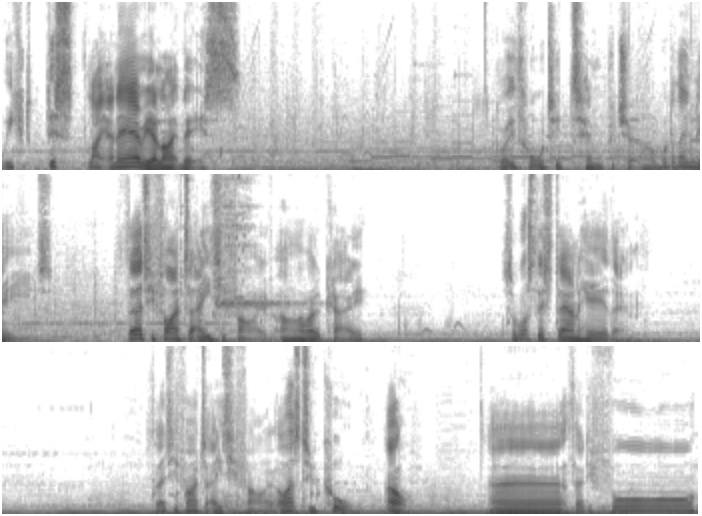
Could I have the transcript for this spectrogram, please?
We could... This... Like, an area like this... Growth halted temperature. Oh, what do they need? 35 to 85. Oh, okay. So what's this down here then? 35 to 85. Oh, that's too cool. Oh. Uh, 34.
